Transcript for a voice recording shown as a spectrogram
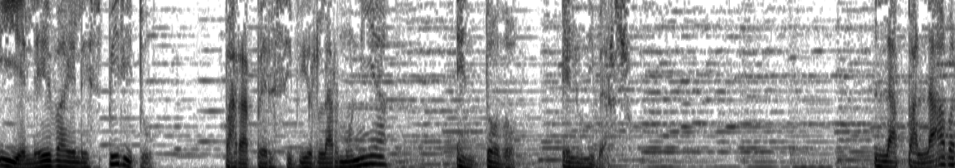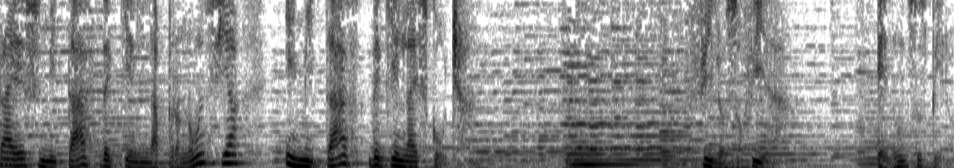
y eleva el espíritu para percibir la armonía en todo el universo. La palabra es mitad de quien la pronuncia y mitad de quien la escucha. Filosofía en un suspiro.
